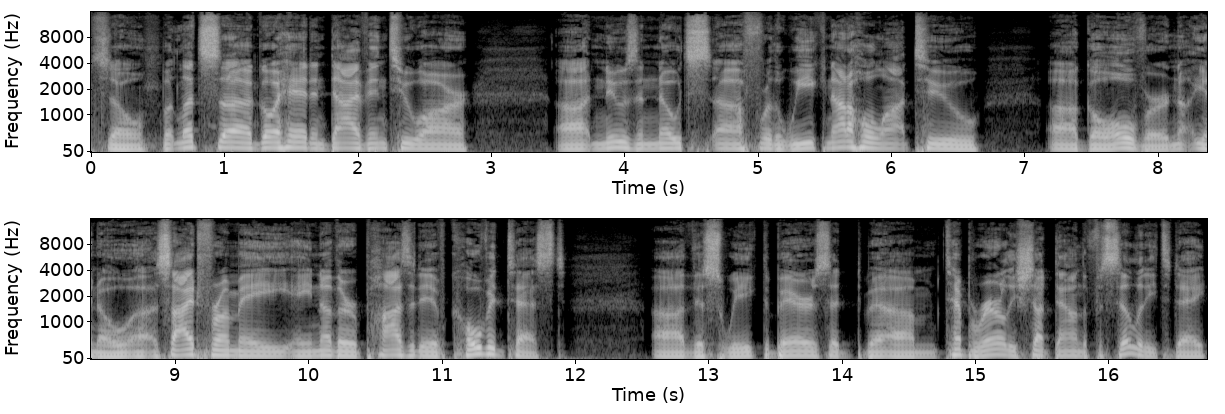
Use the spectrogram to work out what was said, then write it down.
So, but let's uh, go ahead and dive into our news and notes for the week. Not a whole lot to go over. You know, aside from a another positive COVID test uh, this week. The Bears had um, temporarily shut down the facility today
